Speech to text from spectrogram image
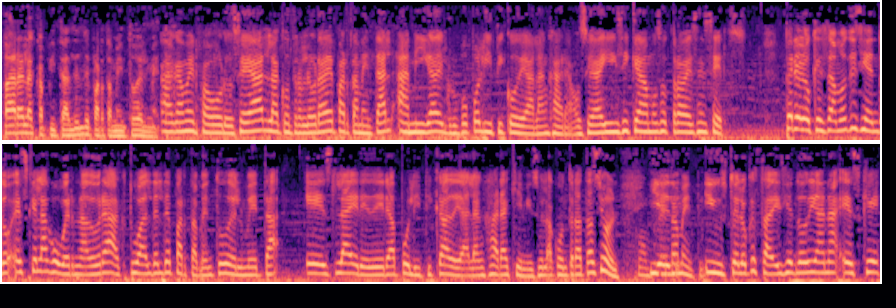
para la capital del departamento del Meta. Hágame el favor, o sea, la Contralora Departamental, amiga del grupo político de Alan Jara. O sea, ahí sí quedamos otra vez en ceros. Pero lo que estamos diciendo es que la gobernadora actual del departamento del Meta es la heredera política de Alan Jara quien hizo la contratación. Y, él- Completamente. y usted lo que está diciendo, Diana, es que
